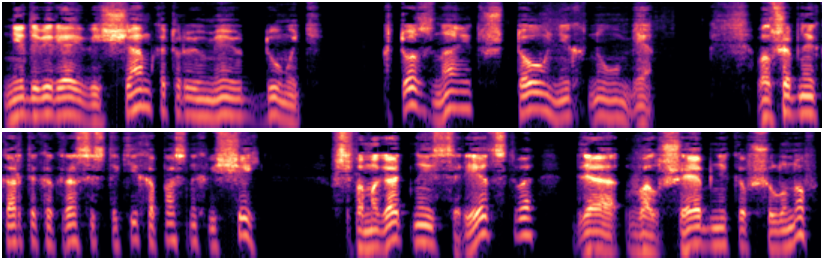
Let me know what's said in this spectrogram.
«Не доверяй вещам, которые умеют думать. Кто знает, что у них на уме?» Волшебная карта как раз из таких опасных вещей. Вспомогательные средства для волшебников-шалунов.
